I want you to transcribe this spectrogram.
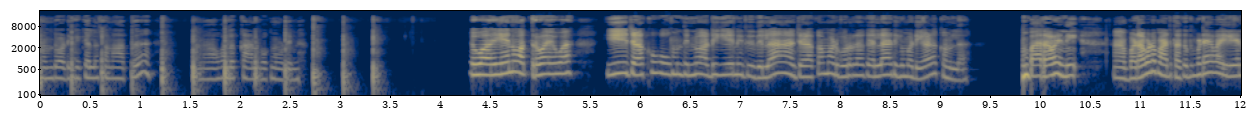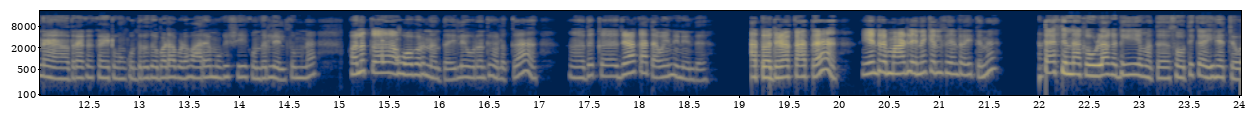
ನಮ್ದು ಅಡಿಗೆ ಕೆಲಸ ಆತು. ನಾ ಹೊಲಕ್ಕೆ ಕಾಣ್ಬೇಕು ನೋಡಿನ. ಇವ ಏನು ಹತ್ರವ ಇವ ಈ ಜಾಕ ಅಡುಗೆ ಅಡಿಗೆ ಜಾಕ ಜಳಕ ಮಾಡಿ ಬರೋದಾಗ ಎಲ್ಲ ಅಡಿಗೆ ಮಾಡಿ ಹೇಳಕಲ್ಲ ಬಾರವನಿ ಬಡ ಬಡ ಮಾಡಿ ತೆಗೆದು ಬಿಡ್ಯಾವ ಏನು ಅದ್ರಾಗ ಕೈ ಇಟ್ಕೊಂಡು ಕುಂದ್ರದು ಬಡ ಬಡ ಹಾರೆ ಮುಗಿಸಿ ಕುಂದ್ರಲಿಲ್ಲ ಸುಮ್ಮನೆ ಹೊಲಕ್ಕೆ ಹೋಗ್ಬರೋಣಂತ ಇಲ್ಲೇ ಊರಂತ ಹೊಲಕ್ಕೆ. ಅದಕ್ಕೆ ಜಳಕಾತಾವ ನಿನ್ನಿಂದ? ಆತ ಜಳಕಾತ ಏನ್ರ ಮಾಡ್ಲೇನ ಕೆಲಸ ಏನ್ರ ಐತನ? ಊಟ ತಿನ್ನಾಕ ಉಳ್ಳಾಗಡ್ಡಿ ಮತ್ತೆ ಸೌತೆಕಾಯಿ ಹೆಚ್ಚವ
